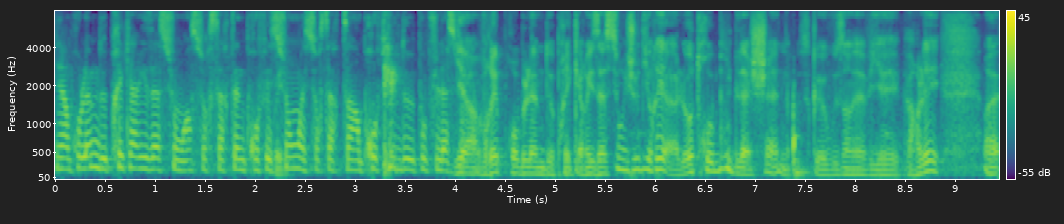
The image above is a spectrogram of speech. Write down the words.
Il y a un problème de précarisation hein, sur certaines professions et sur certains profils de population. Il y a un vrai problème de précarisation. Et je dirais à l'autre bout de la chaîne, parce que vous en aviez parlé, euh,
